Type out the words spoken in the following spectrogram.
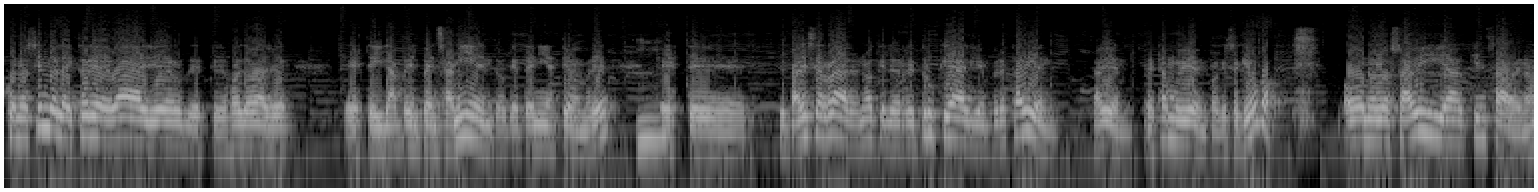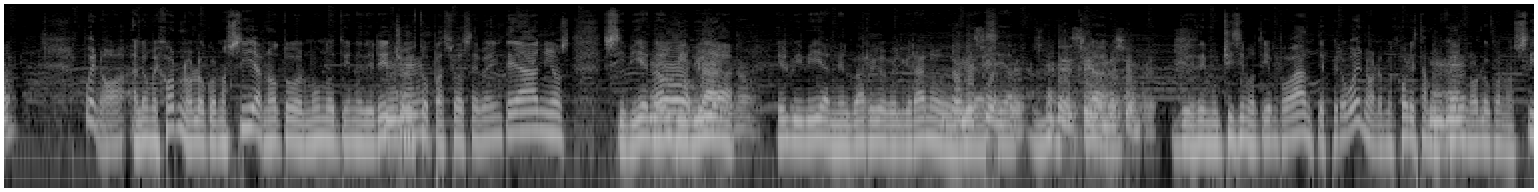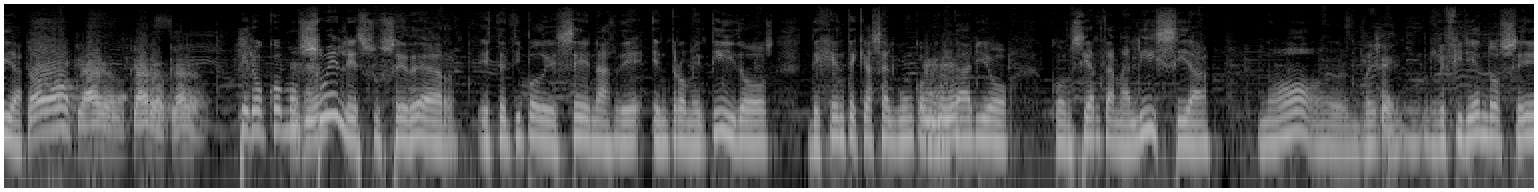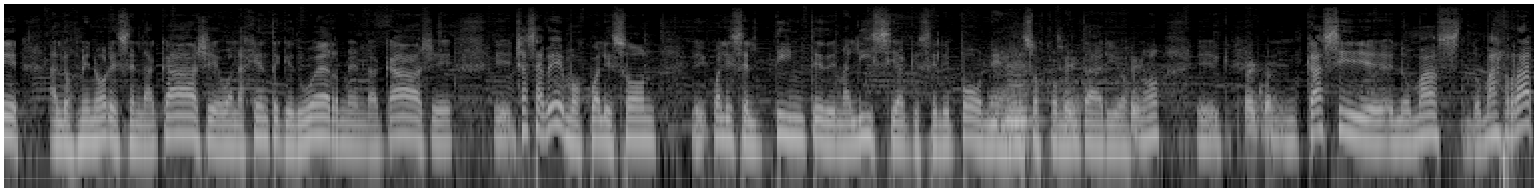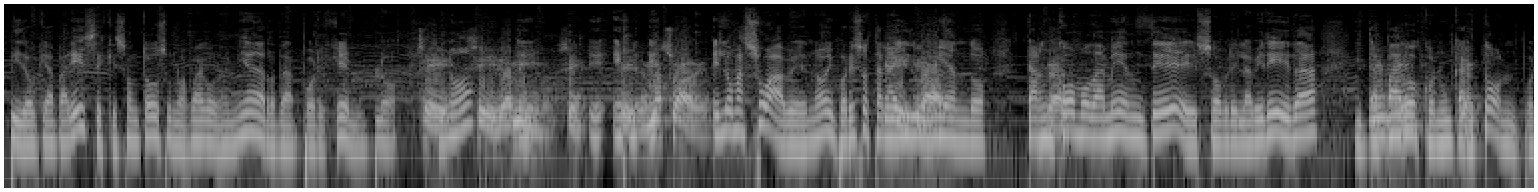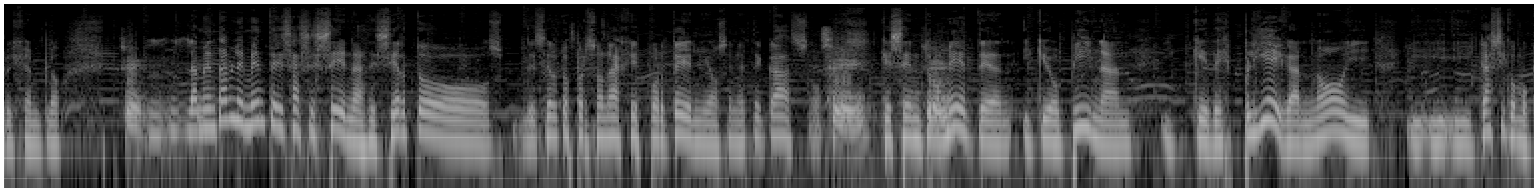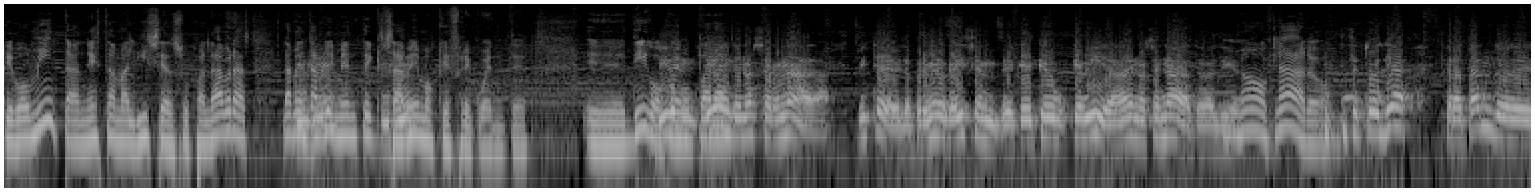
conociendo la historia de Bayer, de, este, Osvaldo Bayer, este, y el pensamiento que tenía este hombre, mm. este me parece raro, ¿no? Que le retruque a alguien, pero está bien, está bien, está muy bien, porque se equivocó. O no lo sabía, quién sabe, ¿no? Bueno, a lo mejor no lo conocía, no todo el mundo tiene derecho, esto pasó hace 20 años, si bien él vivía él vivía en el barrio de Belgrano desde donde siempre, sí, donde siempre. Desde muchísimo tiempo antes, pero bueno, a lo mejor esta mujer no lo conocía. No, claro, claro, claro. Pero como suele suceder este tipo de escenas de entrometidos, de gente que hace algún comentario con cierta malicia, ¿no? refiriéndose a los menores en la calle o a la gente que duerme en la calle. Eh, ya sabemos cuáles son, eh, cuál es el tinte de malicia que se le pone a esos comentarios, ¿no? Eh, casi lo más, lo más rápido que aparece es que son todos unos vagos de mierda, por ejemplo. ¿no? sí, lo mínimo, es, lo más suave. Es lo más suave, ¿no? Y por eso están ahí durmiendo tan cómodamente eh, sobre la vereda y tapados con un cartón, por ejemplo. Mm, lamentablemente esas escenas de ciertos de ciertos personajes porteños en este caso que se entrometen y que opinan y que despliegan no y, casi como que vomitan esta malicia en sus palabras lamentablemente sabemos que es frecuente. Eh, digo como para de no hacer nada ¿Viste? Lo primero que dicen, eh, qué, vida, ¿eh? no haces nada todo el día. No, claro. Todo el día tratando de,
